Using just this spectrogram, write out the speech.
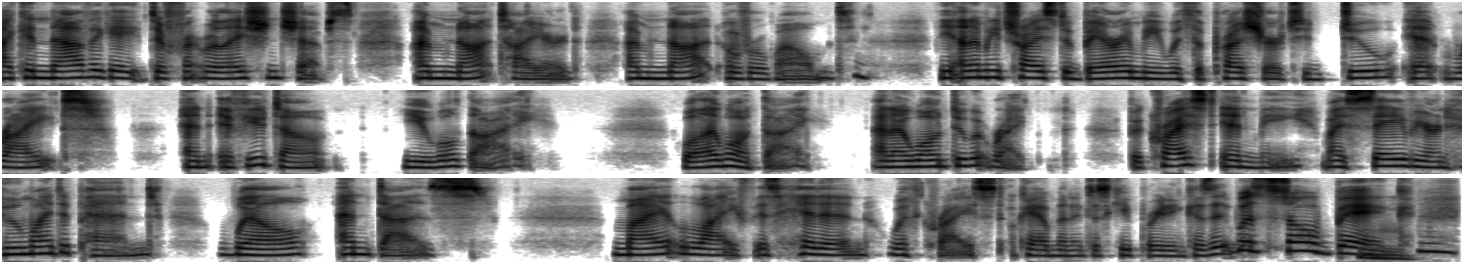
I can navigate different relationships. I'm not tired. I'm not overwhelmed. Hmm. The enemy tries to bury me with the pressure to do it right. And if you don't, you will die. Well, I won't die, and I won't do it right. But Christ in me, my Savior in whom I depend, will and does. My life is hidden with Christ. Okay, I'm going to just keep reading because it was so big. Mm.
